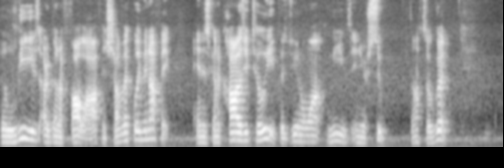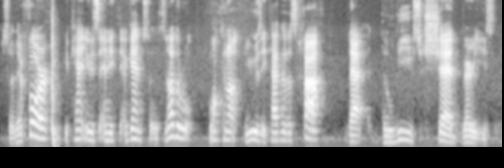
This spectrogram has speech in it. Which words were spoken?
the leaves are going to fall off and shavak levinafik, and it's going to cause you to leave because you don't want leaves in your soup. It's not so good. So therefore, you can't use anything again. So it's another rule. One cannot use a type of aschach that the leaves shed very easily.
